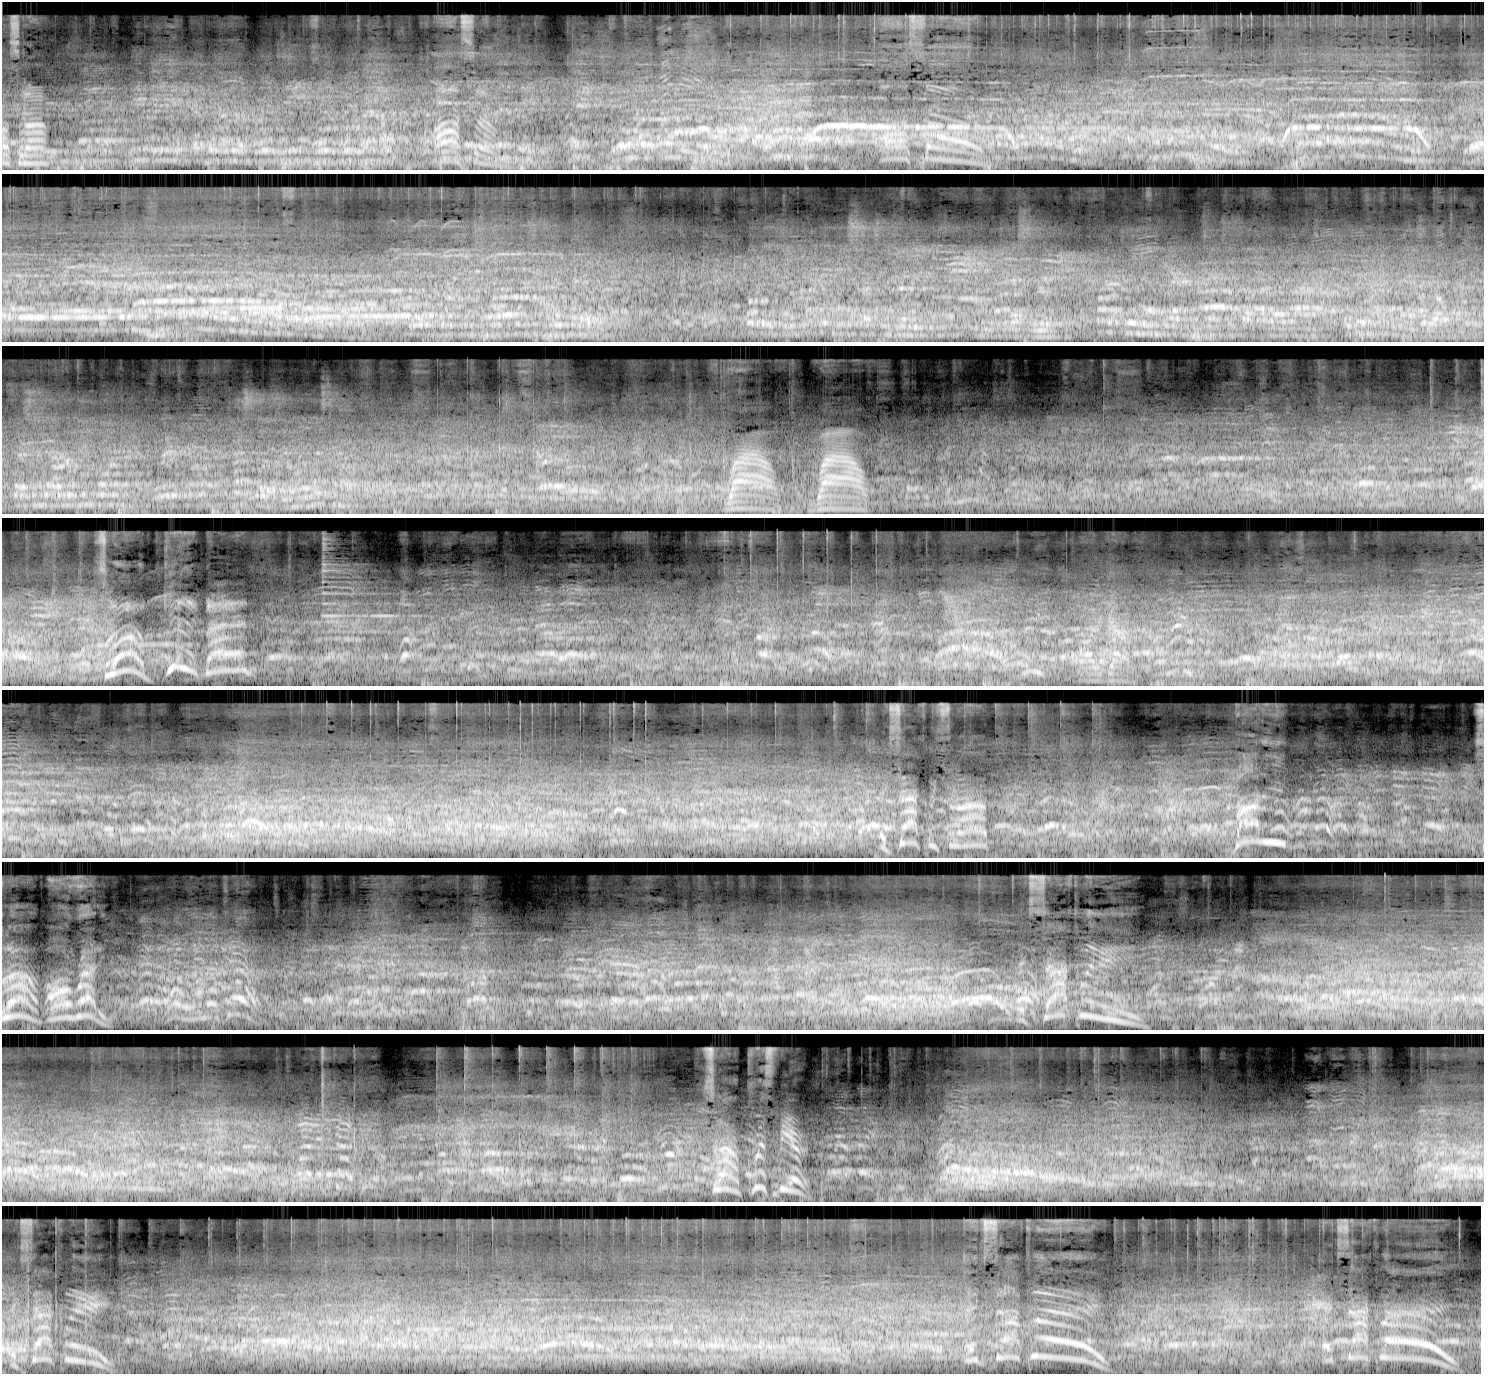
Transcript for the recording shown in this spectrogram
Awesome. Awesome. Quite clean. Touch gentlemen. Let's. Wow. Wow. Salaam, get it, man! Oh, you got it. Exactly, Salaam. Body. Salaam, already. Exactly. Salaam, crispier. Exactly. Exactly.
